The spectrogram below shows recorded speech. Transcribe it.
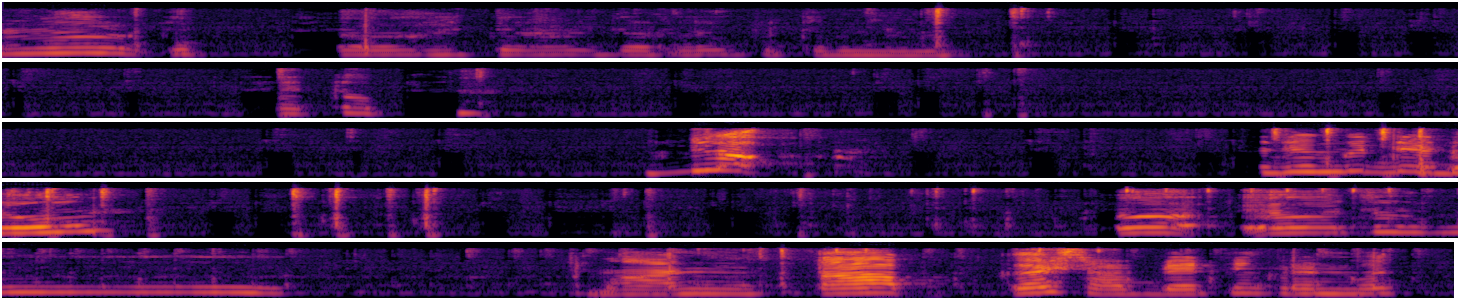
Ini kita hajar-hajar lagi teman-teman gila. Ada yang gede dong. Uh, ya tunggu. Mantap. Guys update nya keren banget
